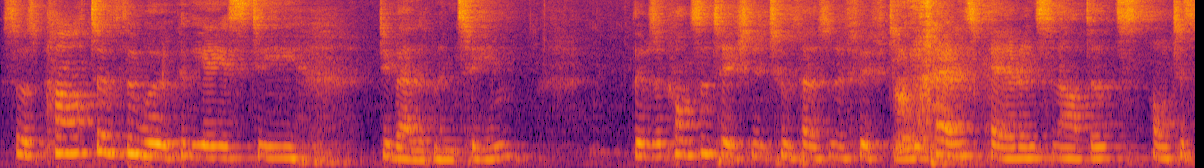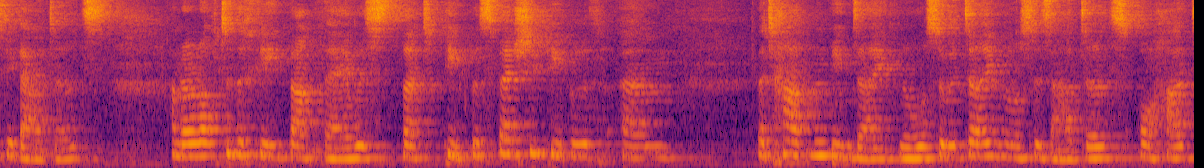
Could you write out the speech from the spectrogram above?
So as part of the work of the ASD development team, there was a consultation in 2015 with parents, parents and adults, autistic adults. And a lot of the feedback there was that people, especially people with, um, that hadn't been diagnosed or were diagnosed as adults or had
